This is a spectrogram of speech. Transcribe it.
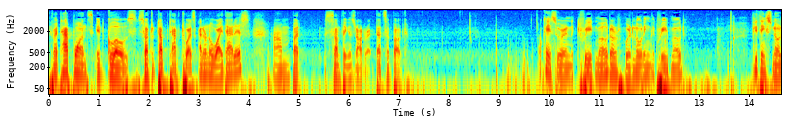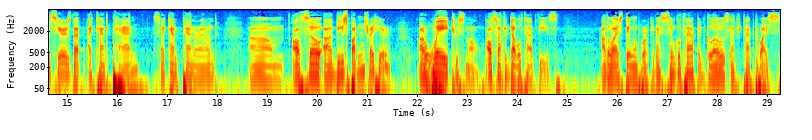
if I tap once, it glows. So I have to tap tap twice. I don't know why that is, um, but something is not right. That's a bug. Okay, so we're in the create mode, or we're loading the create mode. A few things to notice here is that I can't pan, so I can't pan around. Um, also, uh, these buttons right here are way too small. Also, I have to double tap these. Otherwise, they won't work. If I single tap, it glows. after tap twice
